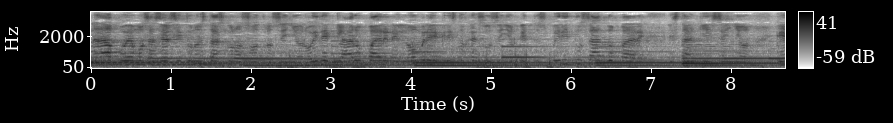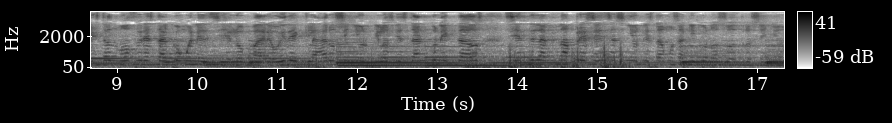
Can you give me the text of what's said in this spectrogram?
nada podemos hacer si tú no estás con nosotros, Señor. Hoy declaro, Padre, en el nombre de Cristo Jesús, Señor, que tu Espíritu Santo, Padre, está aquí, Señor. Que esta atmósfera está como en el cielo, Padre. Hoy declaro, Señor, que los que están conectados sienten la misma presencia, Señor, que estamos aquí con nosotros, Señor.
